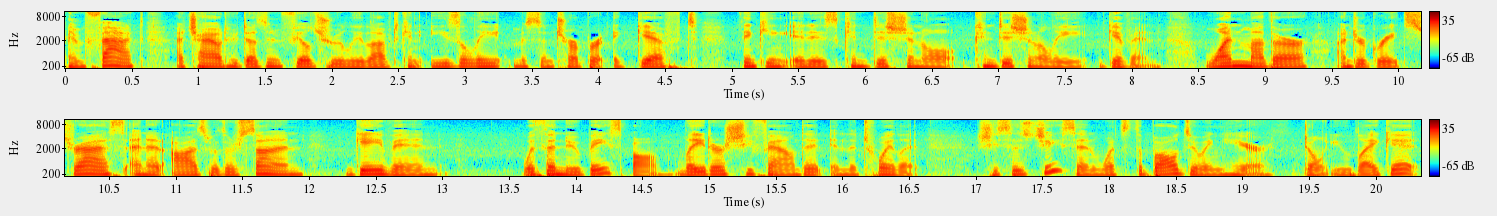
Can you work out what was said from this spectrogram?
In fact, a child who doesn't feel truly loved can easily misinterpret a gift thinking it is conditional conditionally given. One mother under great stress and at odds with her son gave in with a new baseball. Later, she found it in the toilet. She says, Jason, what's the ball doing here? Don't you like it?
